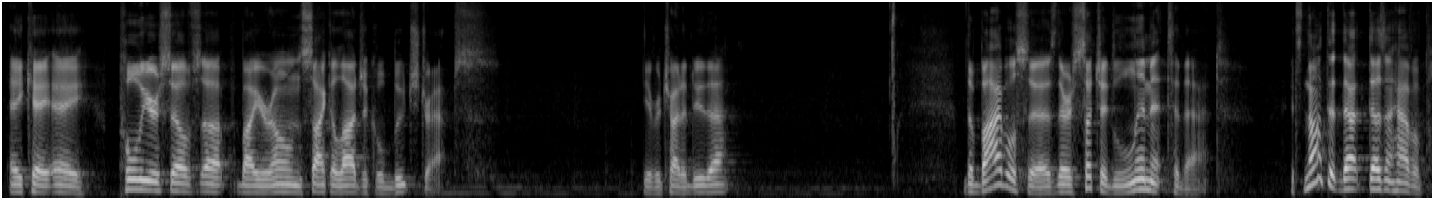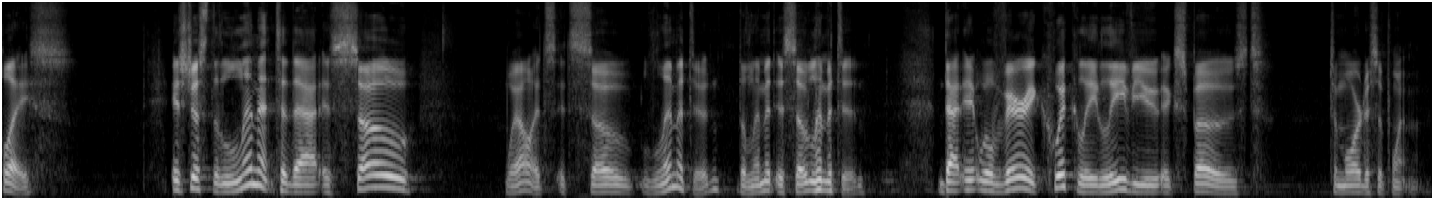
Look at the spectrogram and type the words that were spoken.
AKA, pull yourselves up by your own psychological bootstraps. You ever try to do that? The Bible says there's such a limit to that. It's not that that doesn't have a place. It's just the limit to that is so, well, it's, it's so limited. The limit is so limited that it will very quickly leave you exposed to more disappointment.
